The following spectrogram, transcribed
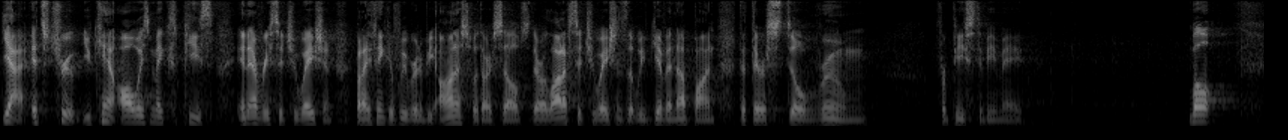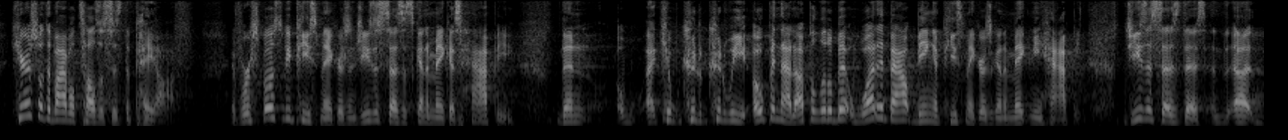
Yeah, it's true. You can't always make peace in every situation. But I think if we were to be honest with ourselves, there are a lot of situations that we've given up on that there's still room for peace to be made. Well, here's what the Bible tells us is the payoff. If we're supposed to be peacemakers and Jesus says it's going to make us happy, then could, could, could we open that up a little bit? What about being a peacemaker is going to make me happy? Jesus says this, uh,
